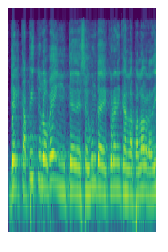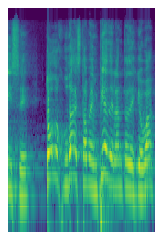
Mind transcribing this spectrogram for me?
del capítulo 20 de Segunda de Crónicas la palabra dice, todo Judá estaba en pie delante de Jehová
